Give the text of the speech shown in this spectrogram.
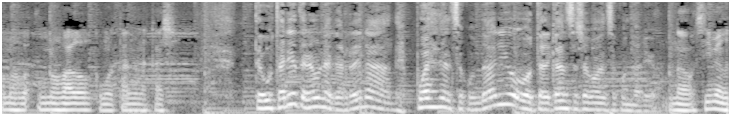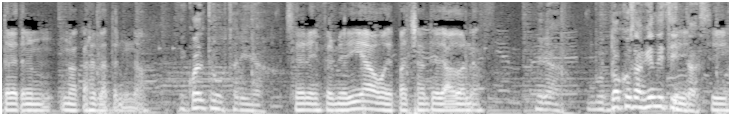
unos, unos vagos como están en la calle. ¿Te gustaría tener una carrera después del secundario o te alcanza ya con el secundario? No, sí me gustaría tener una carrera terminada. ¿Y cuál te gustaría? Ser enfermería o despachante de aduana. Mira, dos cosas bien distintas. Sí,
